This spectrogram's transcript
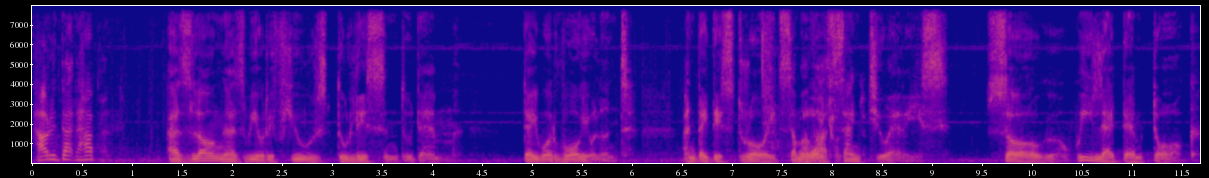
How did that happen? As long as we refused to listen to them, they were violent, and they destroyed some of our sanctuaries. So we let them talk.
